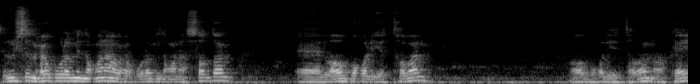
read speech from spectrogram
Solution set muxuu kuula mid noqonaa? Wuxuu kuula mid noqonaa soddon laba boqol iyo toban. Laba boqol iyo toban okay.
